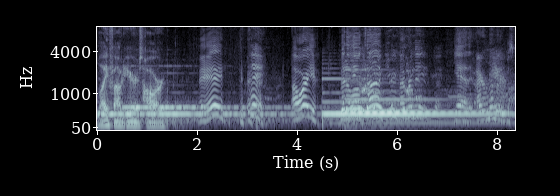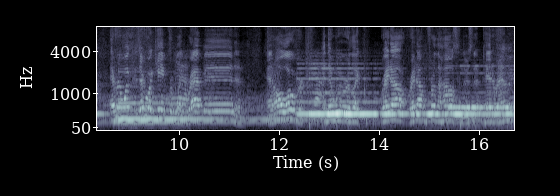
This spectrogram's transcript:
Life out here is hard. You? Been a long time. Do you remember me? Yeah, I remember it was everyone, because everyone came from like Rapid and, and all over. And then we were like right out, right out in front of the house, and there's that panoramic.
